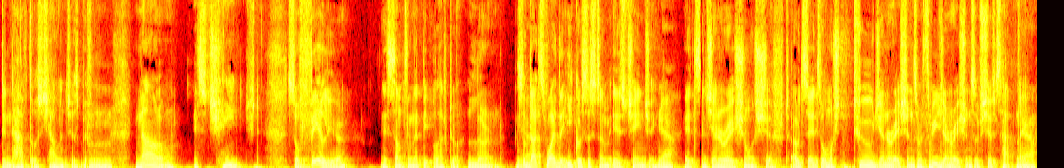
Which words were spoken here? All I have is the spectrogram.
didn't have those challenges before. Now it's changed. So failure is something that people have to learn. So Yeah. that's why the ecosystem is changing. Yeah. It's a generational shift. I would say it's almost two generations or three generations of shifts happening. Yeah.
